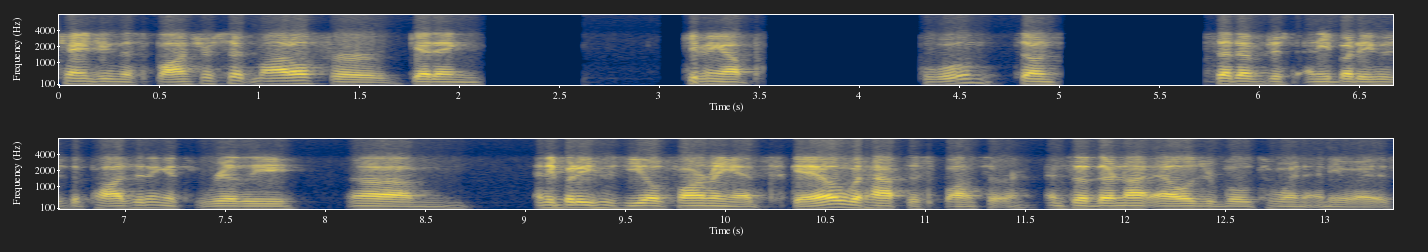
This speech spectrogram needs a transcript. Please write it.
changing the sponsorship model for getting giving up pool. So instead of just anybody who's depositing, it's really um, anybody who's yield farming at scale would have to sponsor, and so they're not eligible to win anyways.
